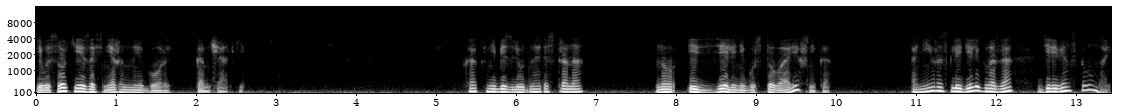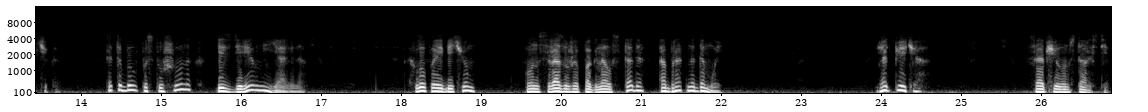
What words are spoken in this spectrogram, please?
и высокие заснеженные горы Камчатки. Как не безлюдна эта страна, но из зелени густого орешника они разглядели глаза деревенского мальчика. Это был пастушонок из деревни Явина. Хлопая бичом, он сразу же погнал стадо обратно домой. «Дядь Петя», — сообщил он старости,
